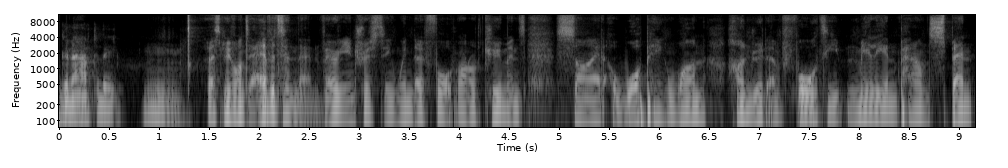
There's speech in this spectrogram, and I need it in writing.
Going to have to be. Hmm. Let's move on to Everton then. Very interesting window for Ronald Koeman's side. A whopping £140 million spent.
